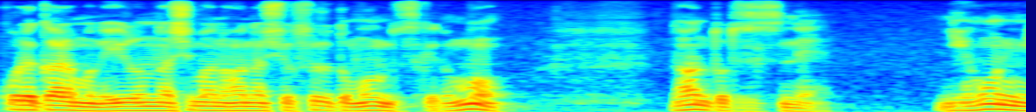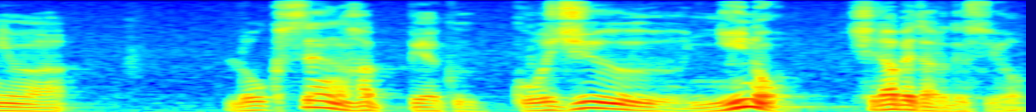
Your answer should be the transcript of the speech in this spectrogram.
これからもねいろんな島の話をすると思うんですけどもなんとですね日本には6852の調べたらですよ。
